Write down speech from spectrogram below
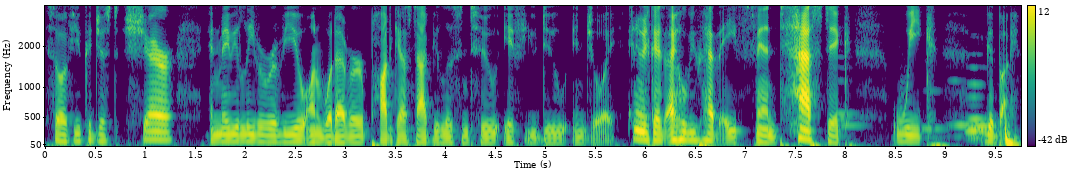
So if you could just share and maybe leave a review on whatever podcast app you listen to if you do enjoy. Anyways, guys, I hope you have a fantastic week. Goodbye.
